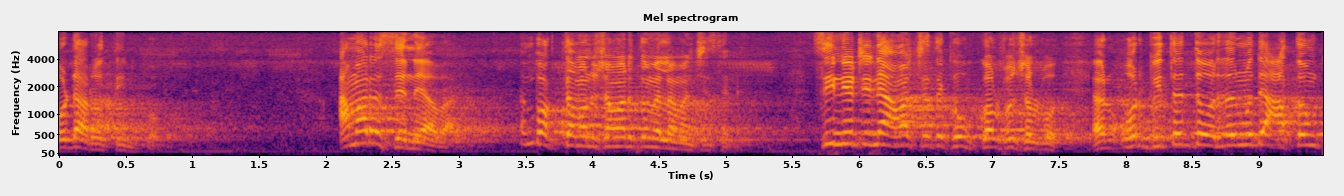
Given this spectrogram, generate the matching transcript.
ওটারও তিন কোপ। আমারও চেনে আবার। বক্তা মানুষ, আমার তো মেলা মানুষ চেনে। চিনে টিনে আমার সাথে খুব গল্প চলবো। আর ওর ভিতর তো ওদের মধ্যে আতঙ্ক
